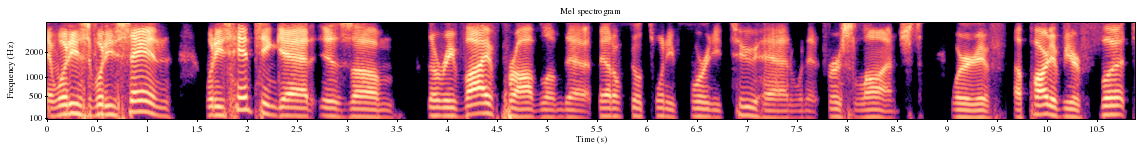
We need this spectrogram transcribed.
And what he's what he's saying what he's hinting at is um, the revive problem that Battlefield 2042 had when it first launched, where if a part of your foot,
